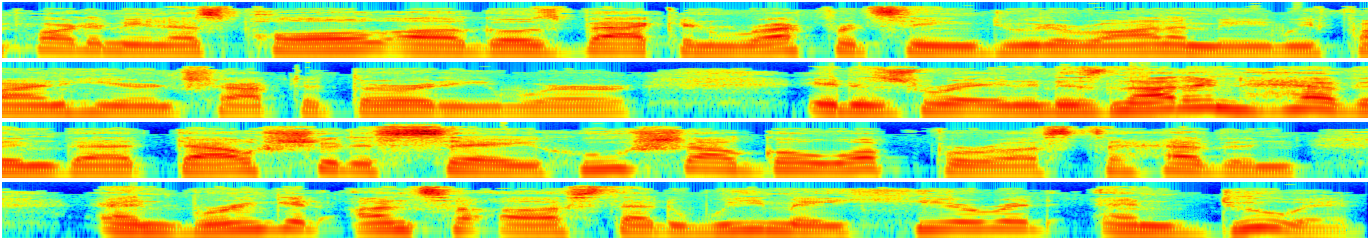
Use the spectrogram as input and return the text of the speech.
Pardon me. And as Paul uh, goes back and referencing Deuteronomy, we find here in chapter 30 where it is written, It is not in heaven that thou shouldest say, Who shall go up for us to heaven and bring it unto us that we may hear it and do it?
